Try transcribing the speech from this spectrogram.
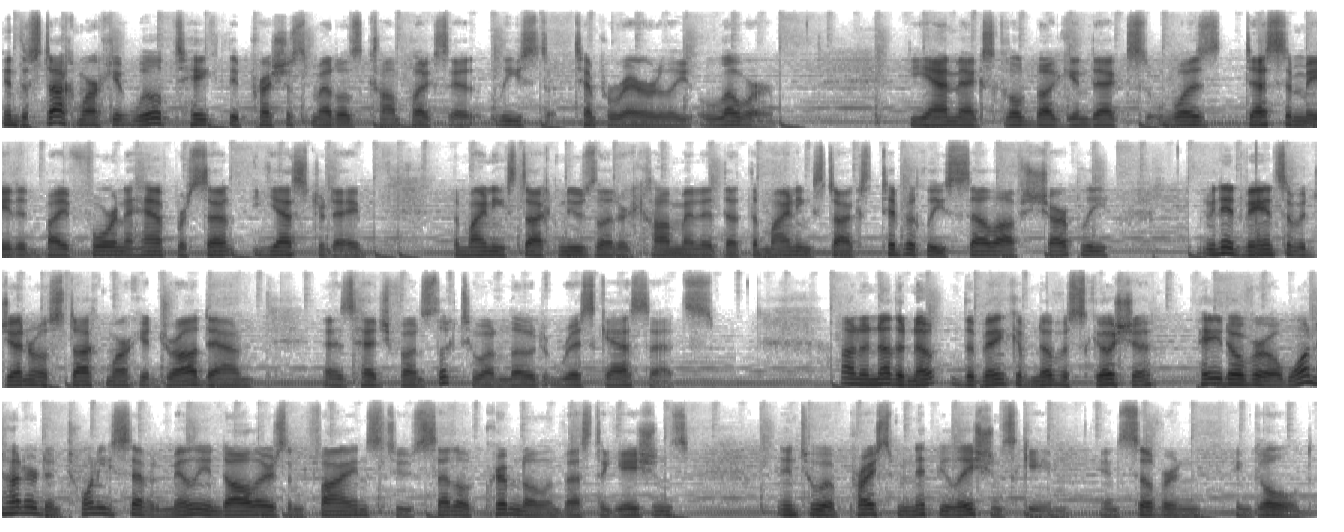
in the stock market will take the precious metals complex at least temporarily lower. The Amex Gold Bug Index was decimated by 4.5% yesterday. The mining stock newsletter commented that the mining stocks typically sell off sharply in advance of a general stock market drawdown as hedge funds look to unload risk assets. On another note, the Bank of Nova Scotia paid over $127 million in fines to settle criminal investigations into a price manipulation scheme in silver and gold.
